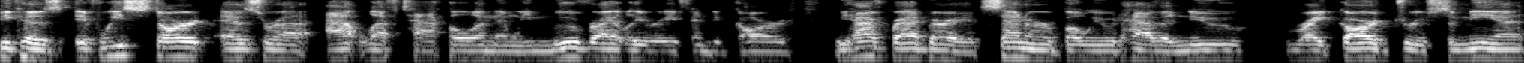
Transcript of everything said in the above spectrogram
because if we start Ezra at left tackle and then we move Riley Reiff into guard, we have Bradbury at center, but we would have a new right guard, Dru Samia,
